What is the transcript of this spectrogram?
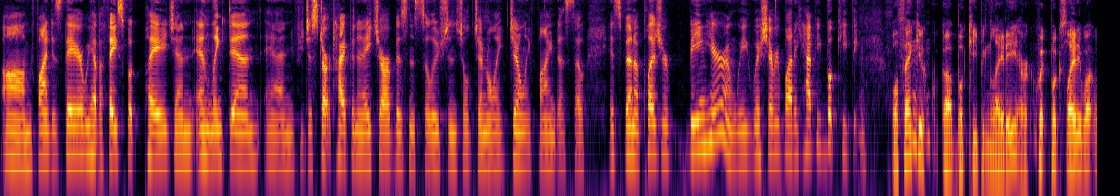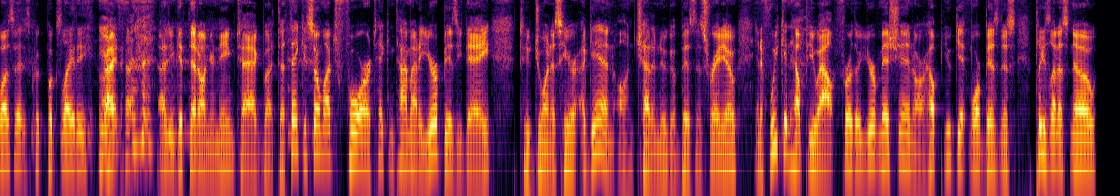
um, find us there. We have a Facebook page and, and LinkedIn. And if you just start typing in HR Business Solutions, you'll generally generally find us. So it's been a pleasure being here, and we wish everybody happy bookkeeping. Well, thank you, uh, bookkeeping lady or QuickBooks lady. What was it? It's QuickBooks lady, right? How do you get that on your name tag? But uh, thank you so much for taking time out of your busy day to join us here again on Chattanooga Business Radio. And if we can help you out, further your mission, or help you get more business, please let us know.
